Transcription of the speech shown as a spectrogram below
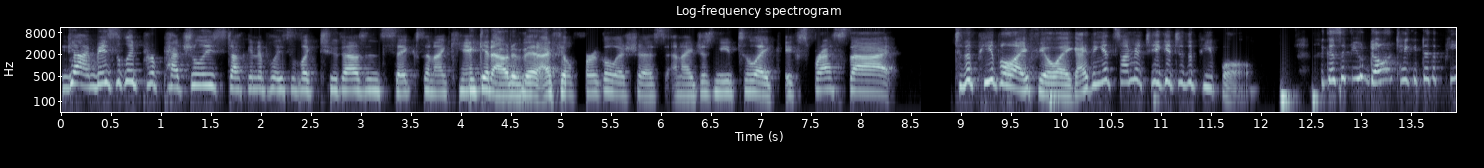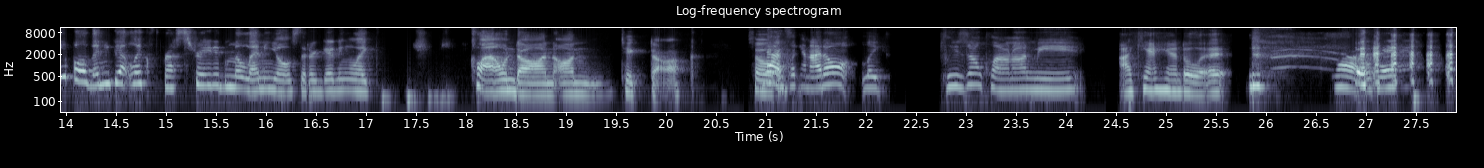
yeah, I'm basically perpetually stuck in a place of like 2006 and I can't get out of it. I feel fergalicious and I just need to like express that to the people. I feel like I think it's time to take it to the people. Because if you don't take it to the people, then you get like frustrated millennials that are getting like clowned on on TikTok. So yeah, it's like, and I don't like. Please don't clown on me. I can't handle it. yeah, okay.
